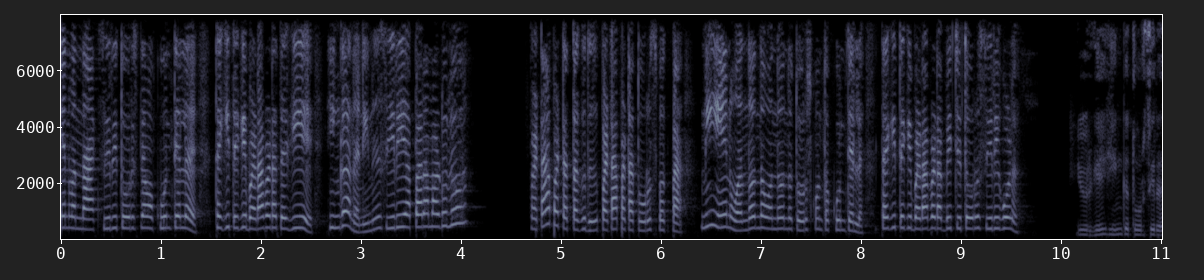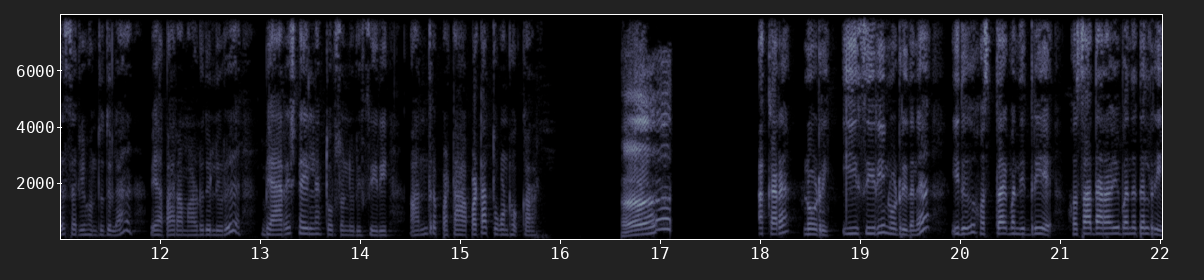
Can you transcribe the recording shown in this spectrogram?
ಏನ್ ಒಂದ್ ನಾಲ್ಕು ಸೀರೆ ತೋರಿಸ್ತಾವ ಕುಂತೆಲ್ಲ ತೆಗಿ ತೆಗಿ, ಬಡ ಬಡ ತೆಗಿ. ಹಿಂಗಾನ ನೀನು ಸೀರೆ ವ್ಯಾಪಾರ ಮಾಡುದು? ಪಟ ಪಟ ತೆಗೆದು ಪಟ ಪಟ ತೋರಿಸ್ಬೇಕಪ್ಪ ನೀ ಏನು ಒಂದೊಂದು ಒಂದೊಂದು ತೋರಿಸ್ಕೊಂತ ಕುಂತೆಲ್ಲ ತೆಗಿ ತೆಗಿ, ಬಡ ಬಡ ಬಿಚ್ಚಿ ತೋರು ಸೀರೆಗಳು. ಇವ್ರಿಗೆ ಹಿಂಗೆ ತೋರಿಸಿರ, ಸರಿ ಹೊಂದುದಿಲ್ಲ. ವ್ಯಾಪಾರ ಮಾಡುದಿಲ್ಲ ಇವ್ರು. ಬ್ಯಾರೆ ಸ್ಟೈಲ್ನಾಗ ತೋರ್ಸೋನ್ ಇವ್ರಿಗೆ ಸೀರೆ. ಅಂದ್ರ ಪಟ ಪಟ ತಗೊಂಡ್ ಹೋಗ್ತಾರ. ಅಕ್ಕಾರ, ನೋಡ್ರಿ, ಈ ಸೀರೆ ನೋಡ್ರಿ ಇದನ್ನ. ಇದು ಹೊಸದಾಗಿ ಬಂದಿದ್ರಿ. ಹೊಸ ಧಾರಾವಿ ಬಂದದಲ್ರಿ.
